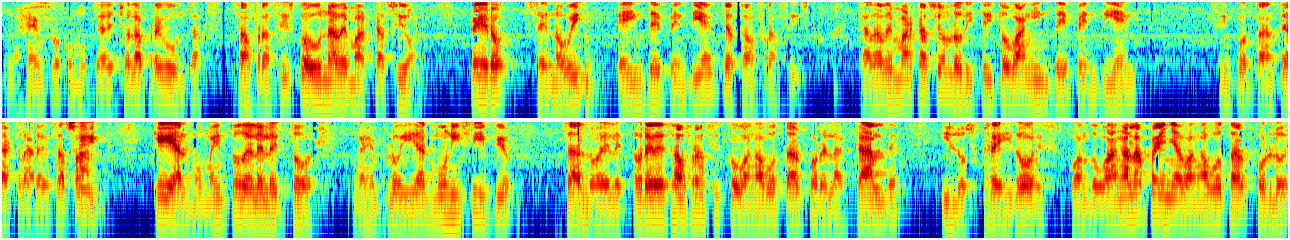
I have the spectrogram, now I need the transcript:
un ejemplo, como usted ha hecho la pregunta, San Francisco es una demarcación, pero Cenoví es independiente a San Francisco. Cada demarcación, los distritos van independientes. Es importante aclarar esa Sí. parte. Que al momento del elector, un ejemplo, ir al municipio, o sea, los electores de San Francisco van a votar por el alcalde y los regidores. Cuando van a la peña, van a votar por los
